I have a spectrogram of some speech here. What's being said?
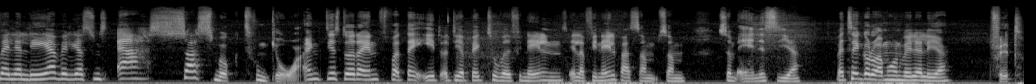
vælger Lea, hvilket jeg synes er så smukt, hun gjorde. Ikke? De har stået derinde fra dag et, og de har begge to været i finalen, eller finalpar, som, som, som Anne siger. Hvad tænker du om, hun vælger Lea? Fedt.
